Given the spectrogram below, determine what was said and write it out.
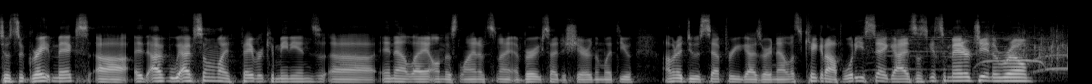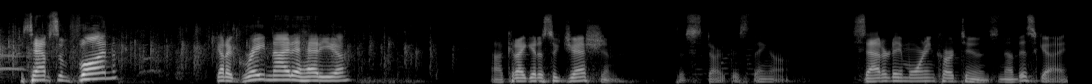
So it's a great mix. Uh, I've, I have some of my favorite comedians uh, in LA on this lineup tonight. I'm very excited to share them with you. I'm going to do a set for you guys right now. Let's kick it off. What do you say, guys? Let's get some energy in the room. Let's have some fun. Got a great night ahead of you. Uh, could I get a suggestion to start this thing off? Saturday morning cartoons. Now, this guy,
